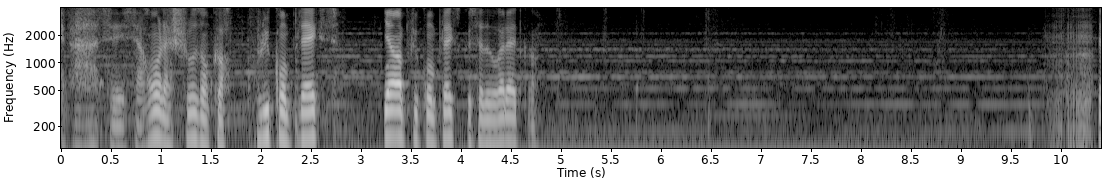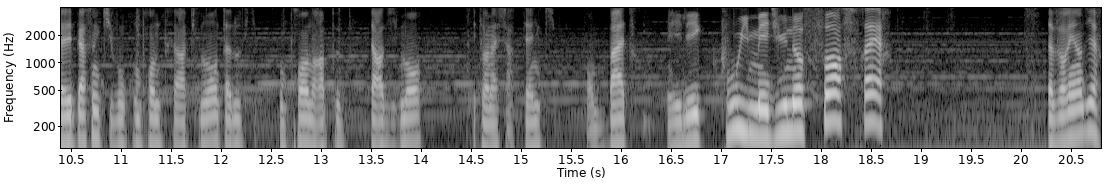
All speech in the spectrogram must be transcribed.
Eh bah, ça rend la chose encore plus complexe. Bien plus complexe que ça devrait l'être, quoi. T'as des personnes qui vont comprendre très rapidement, t'as d'autres qui vont comprendre un peu plus tardivement, et t'en as certaines qui vont en battre. Et les couilles, mais d'une force, frère Ça veut rien dire.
